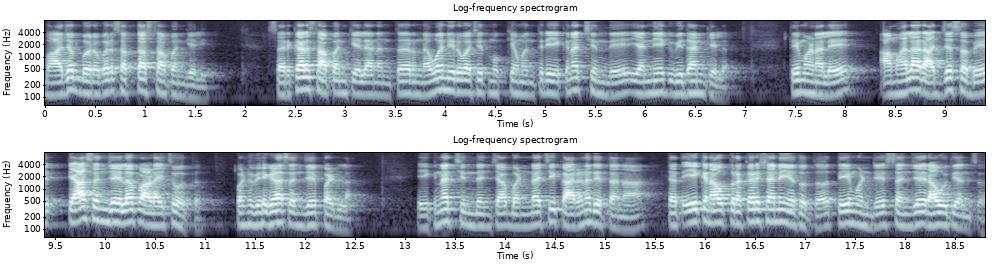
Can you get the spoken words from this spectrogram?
भाजपबरोबर सत्ता स्थापन केली. सरकार स्थापन केल्यानंतर नवनिर्वाचित मुख्यमंत्री एकनाथ शिंदे यांनी एक विधान केलं. ते म्हणाले आम्हाला राज्यसभेत त्या संजयला पाडायचं होतं. पण वेगळा संजय पडला. एकनाथ शिंदेंच्या बंडाची कारणं देताना त्यात एक नाव प्रकर्षाने येत होतं ते म्हणजे संजय राऊत यांचं.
